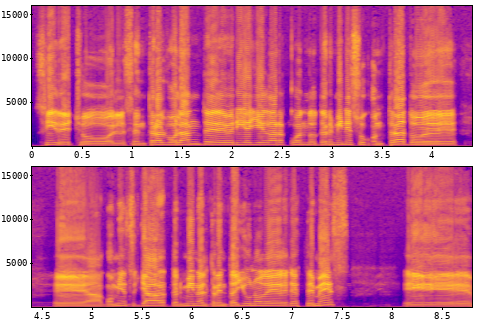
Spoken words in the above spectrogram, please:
Sí, de hecho, el central volante debería llegar cuando termine su contrato. Eh, eh, a comienzo ya termina el 31 de, de este mes. Eh,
